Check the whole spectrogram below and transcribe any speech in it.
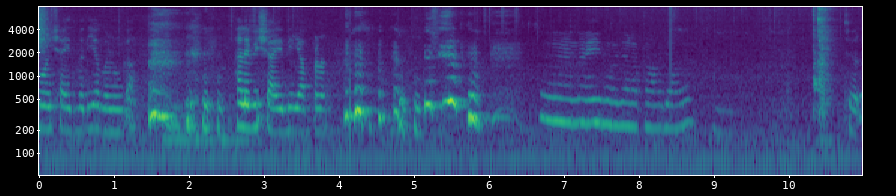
ਹੁਣ ਸ਼ਾਇਦ ਵਧੀਆ ਬਣੂਗਾ। ਹਲੇ ਵੀ ਸ਼ਾਇਦ ਹੀ ਆਪਣਾ। ਨਹੀਂ ਹੋ ਜਾਣਾ ਕੰਮ ਜਾਵੇ ਚਲੋ।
